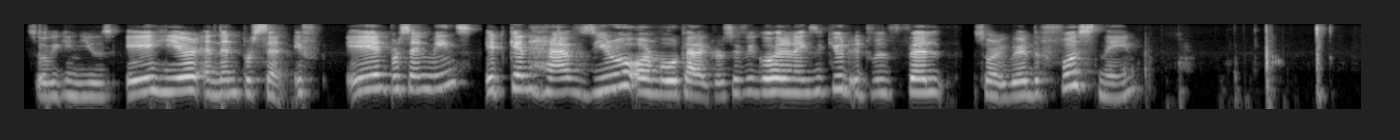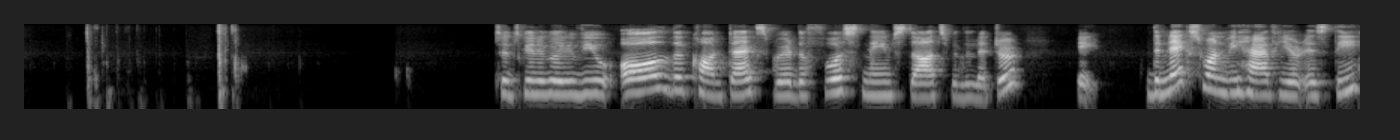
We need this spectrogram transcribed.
so we can use a here and then percent if a and percent means it can have zero or more characters so if you go ahead and execute it will fill sorry where the first name So it's going to give you all the contacts where the first name starts with the letter A. The next one we have here is the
